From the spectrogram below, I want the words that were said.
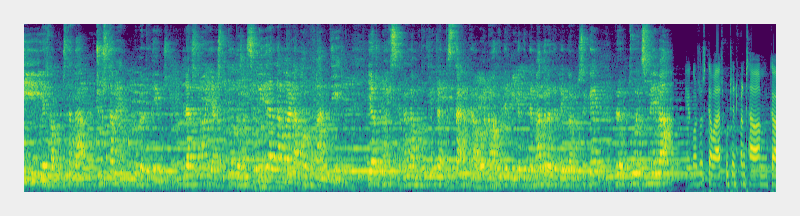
i es va constatar justament el que tu dius. Les noies, totes, el seu ideal d'amor era l'amor romàntic, i els nois eren l'amor utilitarista, en que, bueno, aquí te pillo, aquí te mato, ara te tengo, no sé què, però tu ets meva, hi ha coses que a vegades potser ens pensàvem que,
